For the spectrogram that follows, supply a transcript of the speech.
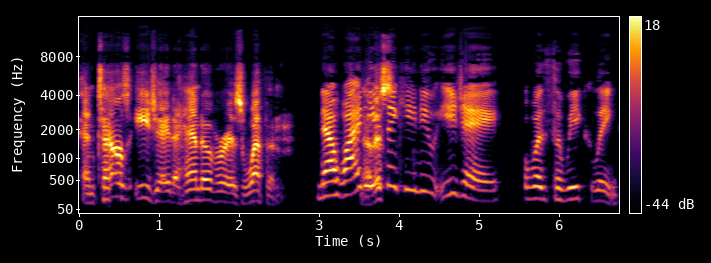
and tells EJ to hand over his weapon. Now, why do Now you think he knew EJ was the weak link?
